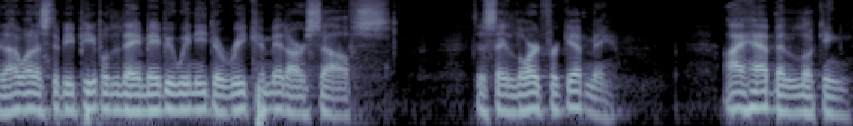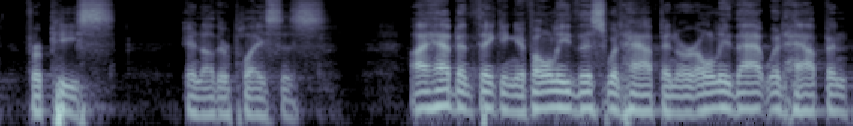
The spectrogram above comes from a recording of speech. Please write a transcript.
And I want us to be people today, maybe we need to recommit ourselves to say, Lord, forgive me. I have been looking for peace in other places. I have been thinking if only this would happen or only that would happen,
